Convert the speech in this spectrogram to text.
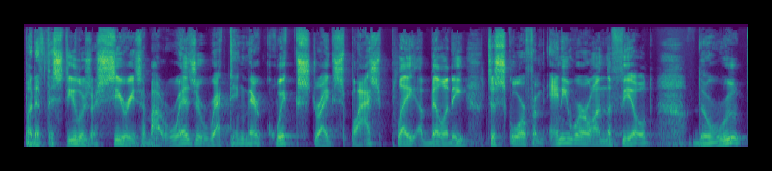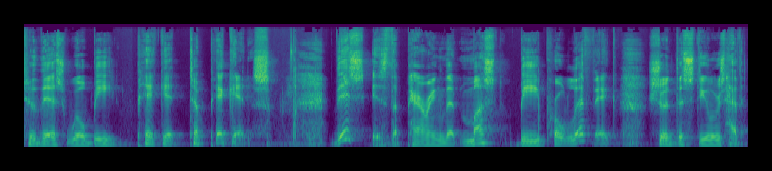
But if the Steelers are serious about resurrecting their quick strike splash play ability to score from anywhere on the field, the route to this will be Pickett to Pickens. This is the pairing that must be prolific should the Steelers have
